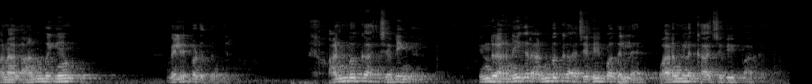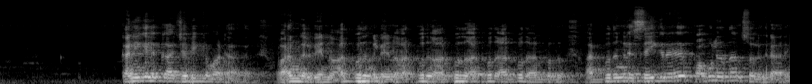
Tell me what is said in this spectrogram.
ஆனால் அன்பையும் வெளிப்படுத்துங்கள். அன்புக்கா ஜெபிங்கள். இன்று அநேகர் அன்புக்கா ஜெபிப்பதில்லை வரங்களுக்கா ஜெபிப்பார்கள். கனிகளுக்காக ஜெபிக்க மாட்டார்கள். வரங்கள் வேணும் அற்புதங்கள் வேணும் அற்புதம் அற்புதம் அற்புதம் அற்புதம் அற்புதம். அற்புதங்களை செய்கிற பவுல தான் சொல்கிறார்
